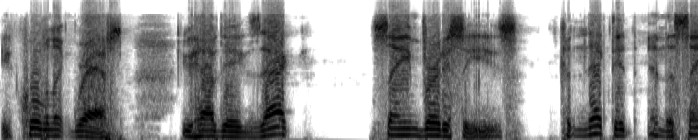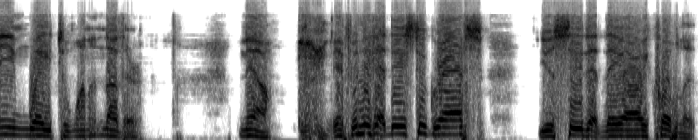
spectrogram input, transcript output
equivalent graphs. You have the exact same vertices connected in the same way to one another. Now, if we look at these two graphs, you'll see that they are equivalent.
